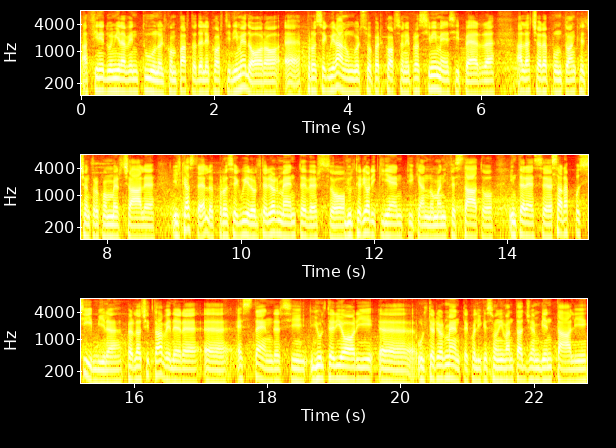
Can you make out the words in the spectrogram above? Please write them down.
a fine 2021 il comparto delle Corti di Medoro, eh, proseguirà lungo il suo percorso nei prossimi mesi per allacciare appunto anche il centro commerciale Il Castello e proseguire ulteriormente verso gli ulteriori clienti che hanno manifestato interesse. Sarà possibile per la città vedere eh, estendersi ulteriori, ulteriormente quelli che sono i vantaggi ambientali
